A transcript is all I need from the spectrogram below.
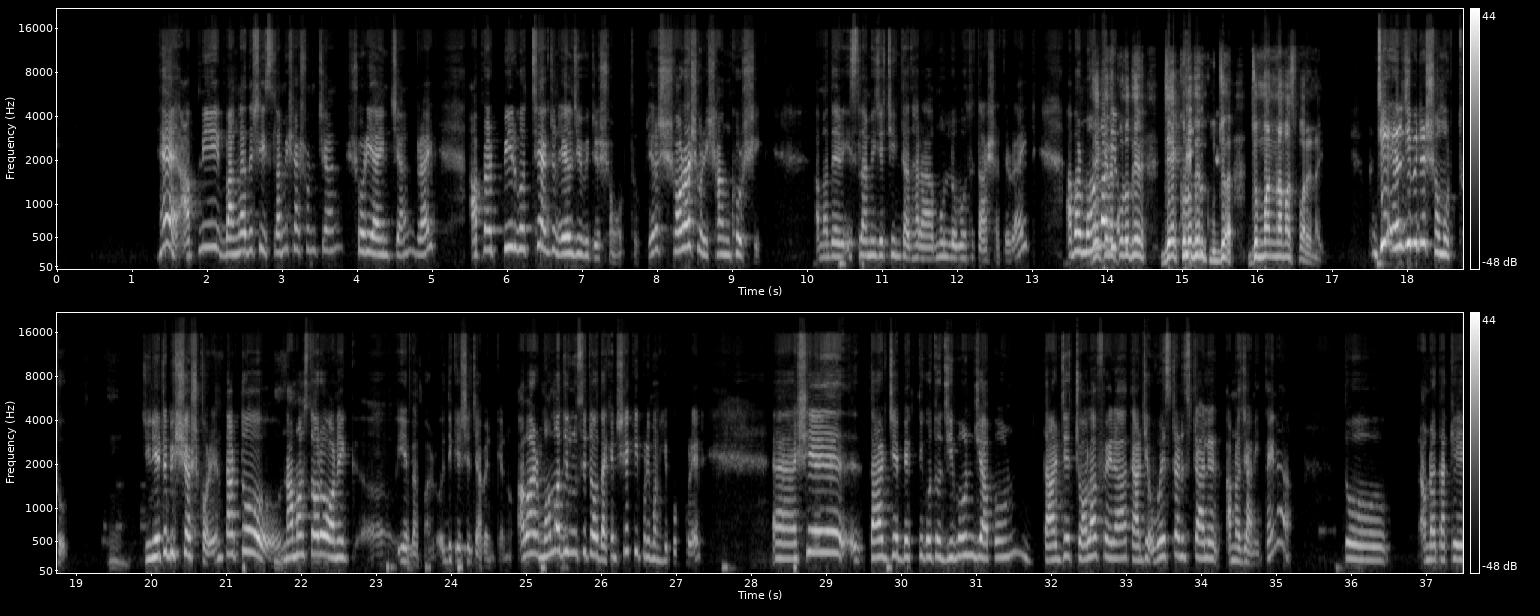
হ্যাঁ আপনি বাংলাদেশে ইসলামী শাসন চান শরিয়া আইন চান রাইট আপনার পীর হচ্ছে একজন এলজিবিটির সমর্থক যেটা সরাসরি সাংঘর্ষিক। আমাদের ইসলামী যে চিন্তাধারা মূল্যবোধ তার সাথে রাইট আবার মোহাম্মদ কোনোদিন যে কোনোদিন জুম্মার নামাজ পড়ে নাই। যে এলজিবিটির সমর্থক। যিনি এটা বিশ্বাস করেন তার তো নামাজ তো অনেক ইয়ে ব্যাপার ওইদিকে এসে যাবেন কেন? আবার মোহাম্মদ ইউনুসিটাও দেখেন সে কি পরিমাণ হিপোক্রেট সে তার যে ব্যক্তিগত জীবন যাপন তার যে চলাফেরা তার যে ওয়েস্টার্ন স্টাইলের আমরা জানি তাই না? তো আমরা তাকে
